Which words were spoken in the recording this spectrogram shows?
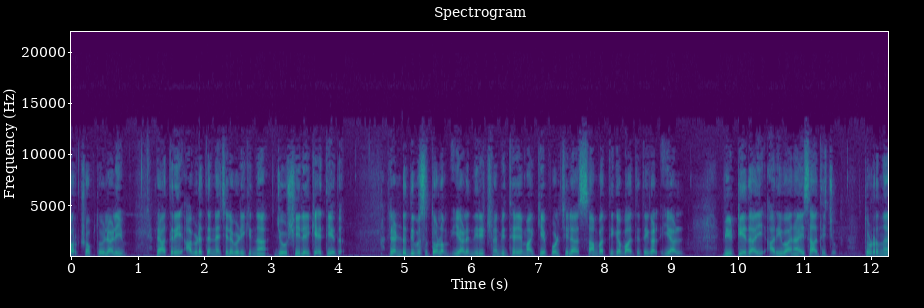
വർക്ക്ഷോപ്പ് തൊഴിലാളിയും രാത്രി അവിടെ തന്നെ ചെലവഴിക്കുന്ന ജോഷിയിലേക്ക് എത്തിയത്. രണ്ടു ദിവസത്തോളം ഇയാളെ നിരീക്ഷണ വിധേയമാക്കിയപ്പോൾ ചില സാമ്പത്തിക ബാധ്യതകൾ ഇയാൾ വീട്ടിയതായി അറിയുവാനായി സാധിച്ചു. തുടർന്ന്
